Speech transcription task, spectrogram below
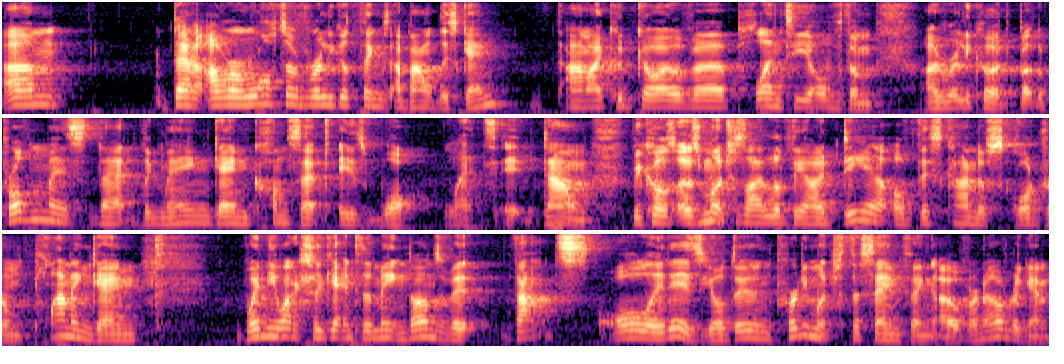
Um, there are a lot of really good things about this game and I could go over plenty of them. I really could. But the problem is that the main game concept is what lets it down. Because as much as I love the idea of this kind of squadron planning game, when you actually get into the meat and bones of it, that's all it is. You're doing pretty much the same thing over and over again.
